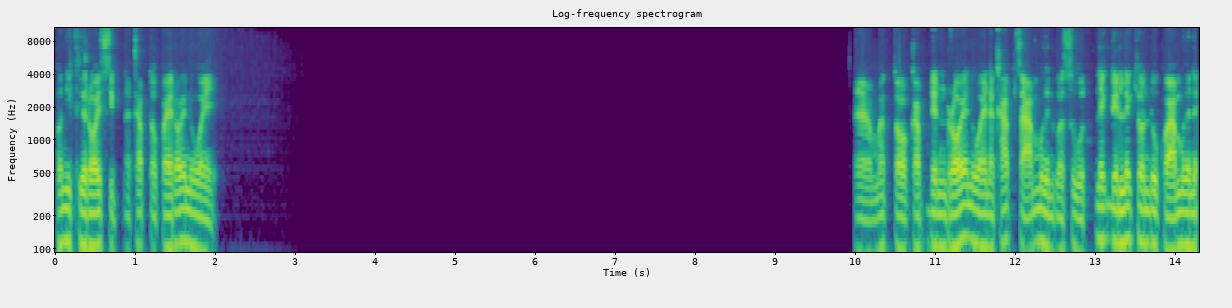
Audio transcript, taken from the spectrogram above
เพราะนี่คือร้อยสิบนะครับ ต่อไปร้อยหน่วย มาต่อกับเด่นร้อยหน่วยนะครับสามหมื่นกว่าสูตร เลขเด่นเลขชนดูขวามือใน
